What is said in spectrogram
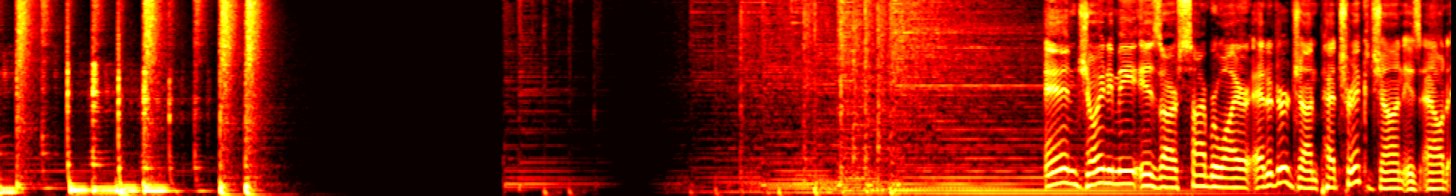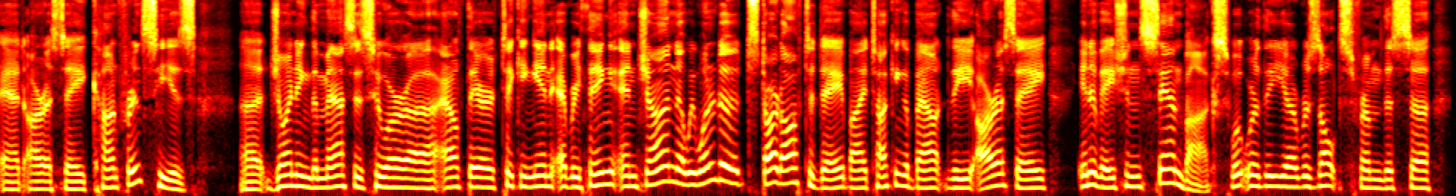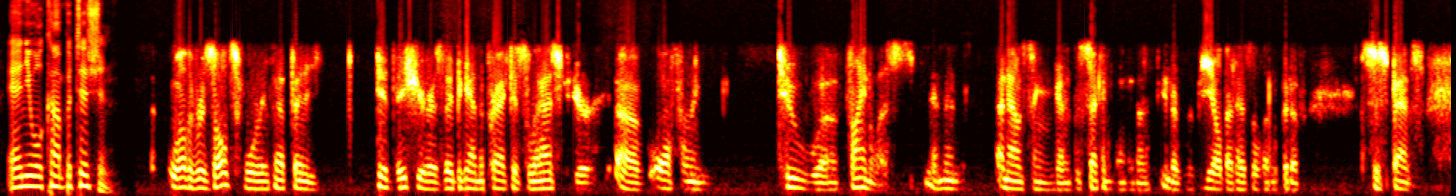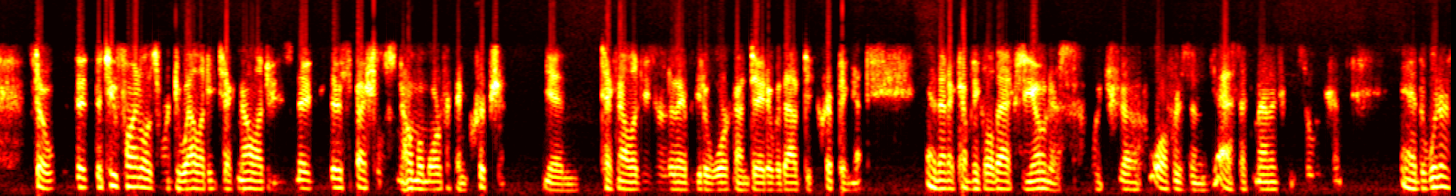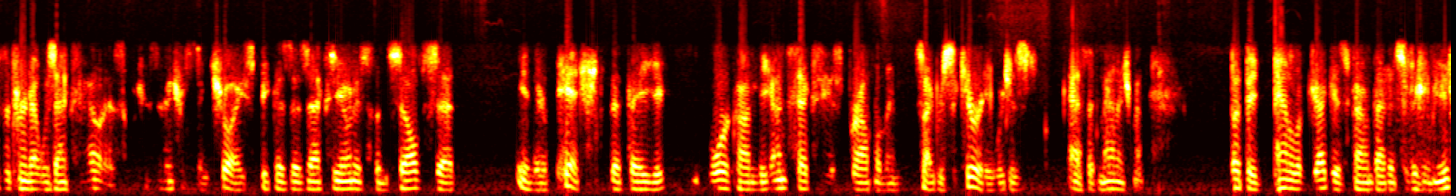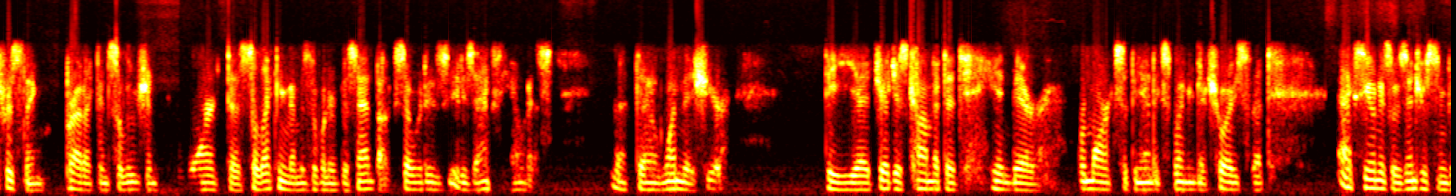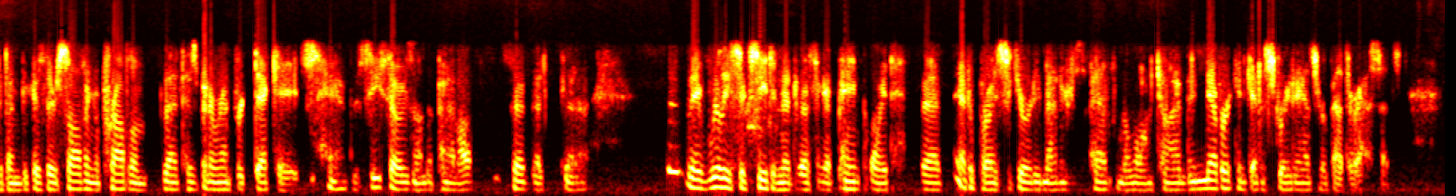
And joining me is our CyberWire editor, John Petrik. John is out at RSA Conference. He is uh, joining the masses who are uh, out there taking in everything. And John, uh, we wanted to start off today by talking about the RSA Innovation Sandbox. What were the uh, results from this uh, annual competition? Well, the results were that they did this year as they began the practice last year of offering two uh, finalists. And then announcing uh, the second one in a, in a reveal that has a little bit of suspense. So the, the two finalists were Duality Technologies. They're, they're specialists in homomorphic encryption in technologies that enable you to work on data without decrypting it. And then a company called Axonius, which uh, offers an asset management solution. And the winners it turned out was Axonius, which is an interesting choice because, as Axonius themselves said in their pitch, that they work on the unsexiest problem in cybersecurity, which is asset management. But the panel of judges found that a sufficiently interesting product and solution warrant uh, selecting them as the winner of the sandbox. So it is it is Axonius that uh, won this year. The uh, judges commented in their remarks at the end, explaining their choice, that Axonius was interesting to them because they're solving a problem that has been around for decades. And the CISOs on the panel said that uh, they really succeed in addressing a pain point that enterprise security managers have had for a long time. They never can get a straight answer about their assets.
